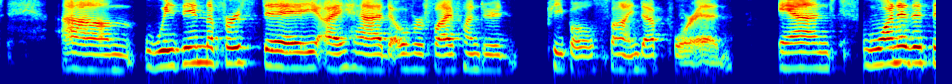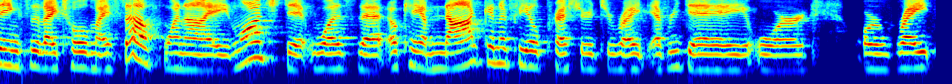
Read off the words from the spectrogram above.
um, within the first day, I had over 500 people signed up for it. And one of the things that I told myself when I launched it was that, okay, I'm not going to feel pressured to write every day or, or write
